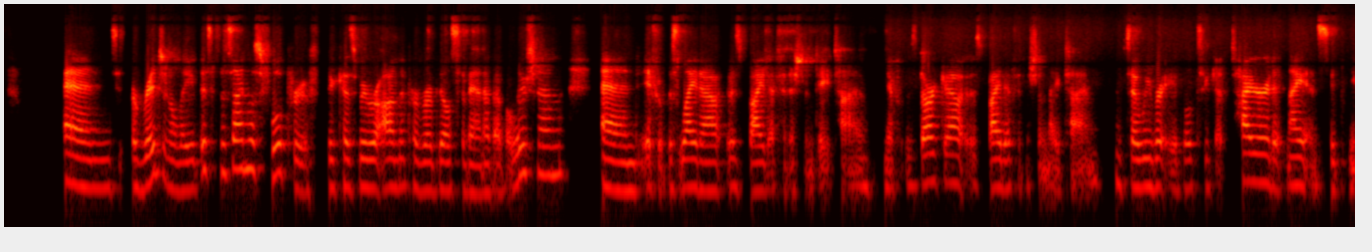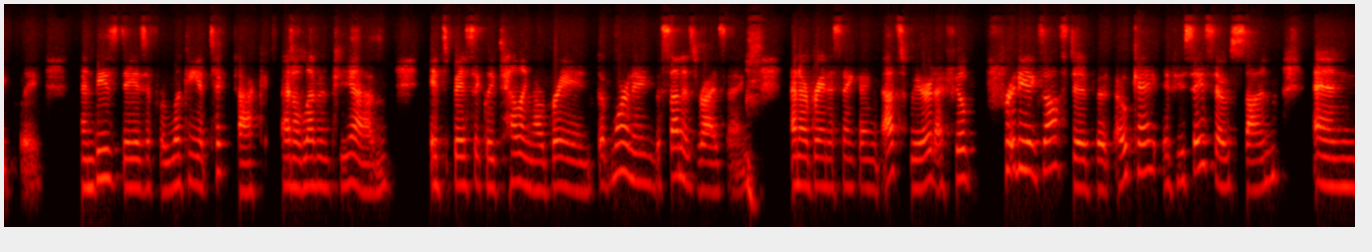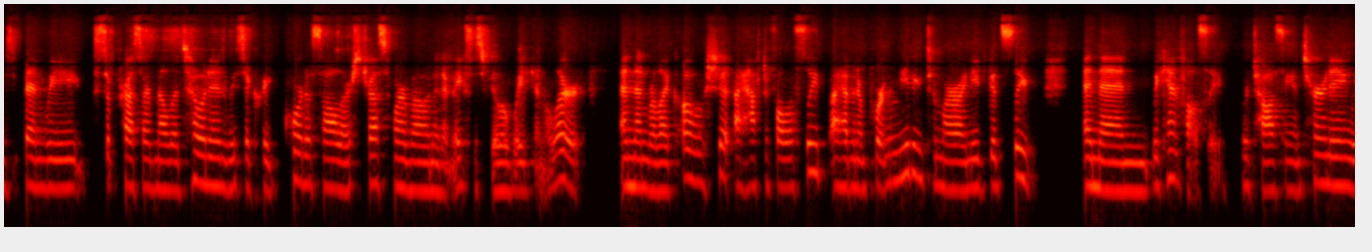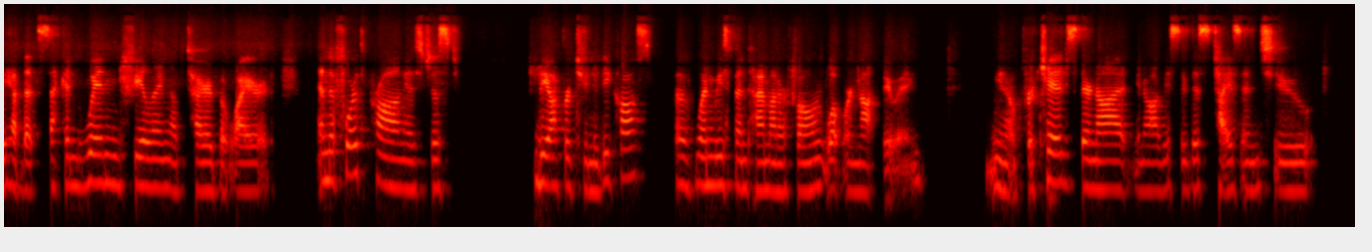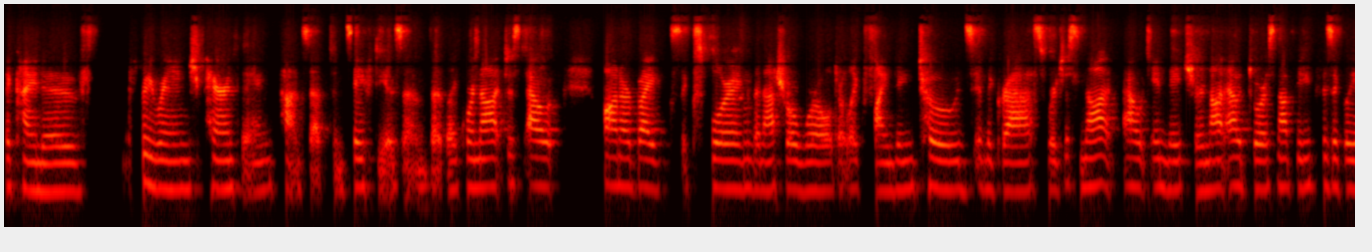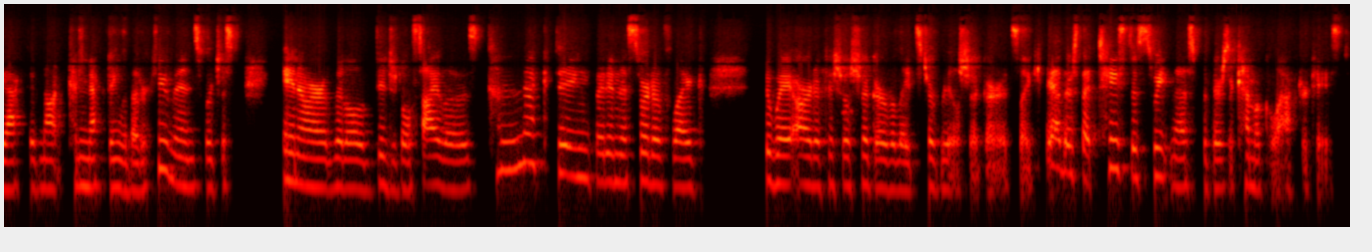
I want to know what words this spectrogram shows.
And originally, this design was foolproof because we were on the proverbial savannah of evolution. And if it was light out, it was by definition daytime. And if it was dark out, it was by definition nighttime. And so we were able to get tired at night and sleep deeply. And these days, if we're looking at TikTok at 11 p.m., it's basically telling our brain, Good morning, the sun is rising. And our brain is thinking, That's weird. I feel pretty exhausted, but okay, if you say so, sun. And then we suppress our melatonin, we secrete cortisol, our stress hormone, and it makes us feel awake and alert. And then we're like, Oh shit, I have to fall asleep. I have an important meeting tomorrow. I need good sleep. And then we can't fall asleep. We're tossing and turning. We have that second wind feeling of tired but wired. And the fourth prong is just the opportunity cost of when we spend time on our phone, what we're not doing. You know, for kids, they're not, you know, obviously this ties into the kind of free range parenting concept and safetyism that like we're not just out on our bikes exploring the natural world or like finding toads in the grass. We're just not out in nature, not outdoors, not being physically active, not connecting with other humans. We're just in our little digital silos, connecting, but in this sort of like the way artificial sugar relates to real sugar. It's like, yeah, there's that taste of sweetness, but there's a chemical aftertaste.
